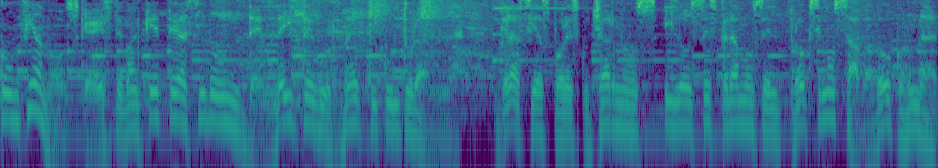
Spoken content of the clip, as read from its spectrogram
Confiamos que este banquete ha sido un deleite gourmet y cultural. Gracias por escucharnos y los esperamos el próximo sábado con una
